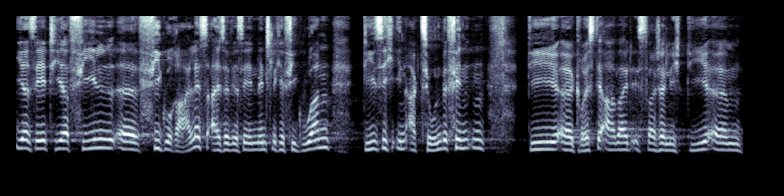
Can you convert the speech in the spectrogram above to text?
ihr seht hier viel äh, Figurales, also wir sehen menschliche Figuren, die sich in Aktion befinden. Die äh, größte Arbeit ist wahrscheinlich die ähm,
